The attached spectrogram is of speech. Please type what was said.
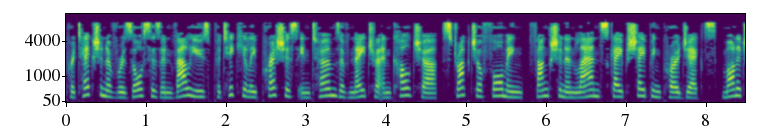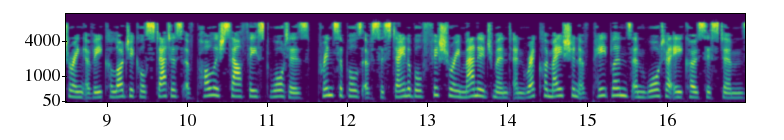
protection of resources and values particularly precious in terms of nature and culture, structure forming, function and landscape shaping projects, monitoring of ecological status of Polish southeast waters, principles of sustainable fishery management and reclamation of peatlands and water ecosystems.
